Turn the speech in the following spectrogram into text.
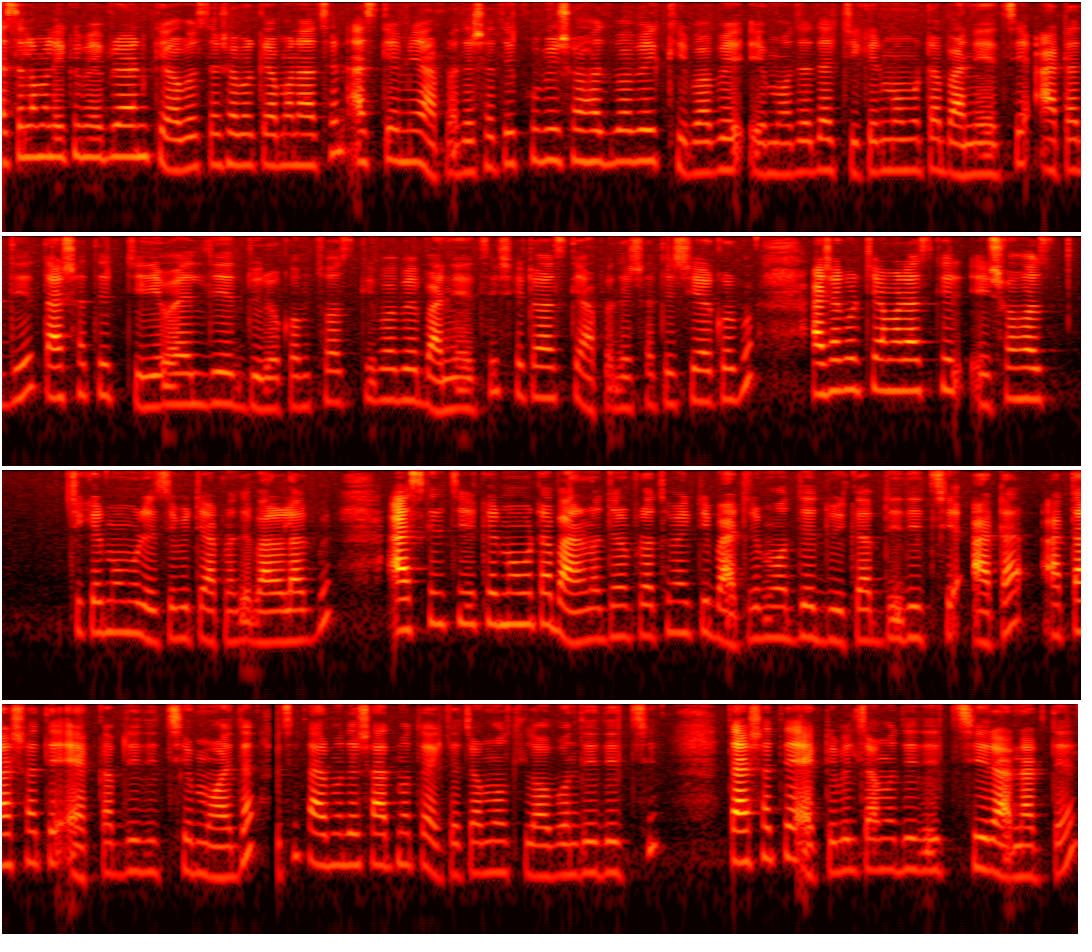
আসসালামু আলাইকুম এভরিওয়ান কী অবস্থা? সবার কেমন আছেন? আজকে আমি আপনাদের সাথে খুবই সহজভাবে কীভাবে এ মজাদার চিকেন মোমোটা বানিয়েছি। আটা দিয়ে, তার সাথে চিলি অয়েল দিয়ে দুই রকম সস কীভাবে বানিয়েছি সেটা আজকে আপনাদের সাথে শেয়ার করব। আশা করছি আমার আজকের এই সহজ চিকেন মোমো রেসিপিটি আপনাদের ভালো লাগবে। আজকের চিকেন মোমোটা বানানোর জন্য প্রথমে একটি বাটির মধ্যে দুই কাপ দিয়ে দিচ্ছি আটা, আর তার সাথে এক কাপ দিয়ে দিচ্ছি ময়দা। তার মধ্যে স্বাদ মতো এক চা চামচ লবণ দিয়ে দিচ্ছি। তার সাথে এক টেবিল চামচ দিয়ে দিচ্ছি রান্নার তেল।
